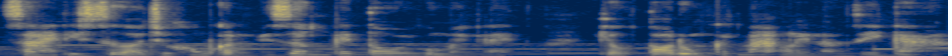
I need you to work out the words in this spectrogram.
sai thì sửa chứ không cần phải dâng cái tôi của mình lên kiểu to đùng cách mạng lên làm gì cả.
